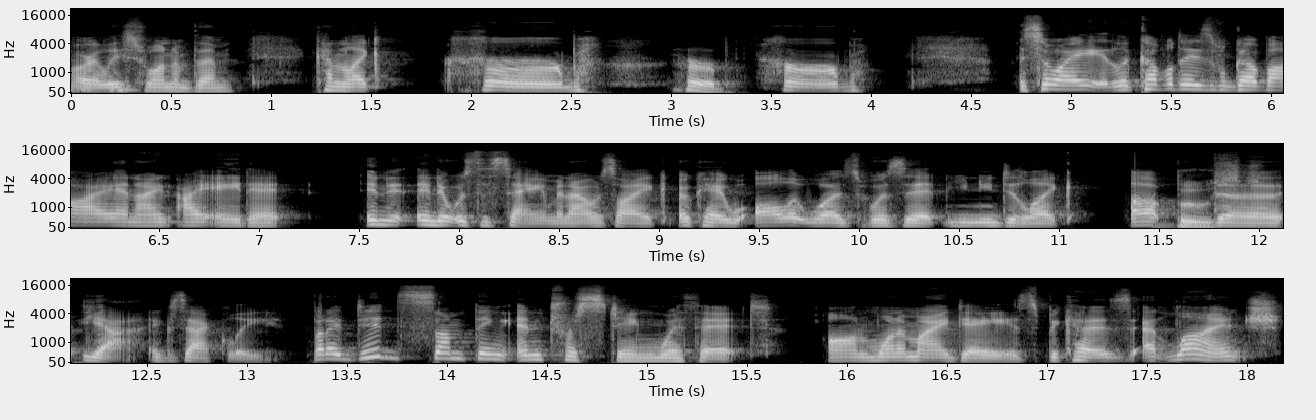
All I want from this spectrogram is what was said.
or Mm-hmm. at least one of them. Kind of like herb, Herb. herb. So I a couple days will go by, and I I ate it, and it and it was the same. And I was like, okay, well, all it was was it. You need to like up Boost. the yeah, exactly. But I did something interesting with it on one of my days because at lunch,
